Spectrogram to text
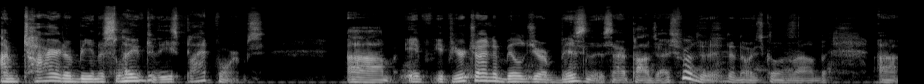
I'm tired of being a slave to these platforms. Um, if, if you're trying to build your business, I apologize for the, the noise going around, but uh,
